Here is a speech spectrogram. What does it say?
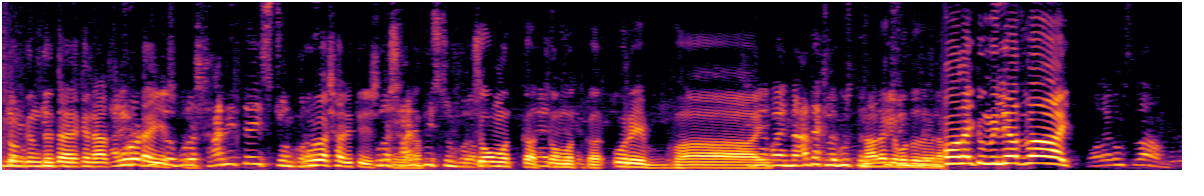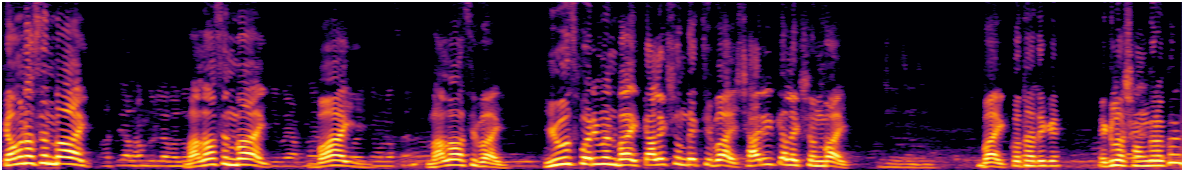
স্টোন কিনতে আর পুরোটাই পুরো শাড়িতে স্টোন করা। পুরো শাড়িতে পুরো শাড়িতে স্টোন করা। চমৎকার চমৎকার। ওরে ভাই। ভাই না দেখলে বুঝতে না দেখলে বোঝা যাবে না। আসসালামু আলাইকুম ইলিয়াস ভাই। ওয়ালাইকুম সালাম কেমন আছেন ভাই? আছি আলহামদুলিল্লাহ ভালো। ভালো আছেন ভাই? ভাই, ভালো আছি ভাই। হিউজ পরিমাণ ভাই কালেকশন দেখছি ভাই শাড়ির কালেকশন ভাই। জি জি জি। ভাই কোথা থেকে? এগুলো সংগ্রহ করেন।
